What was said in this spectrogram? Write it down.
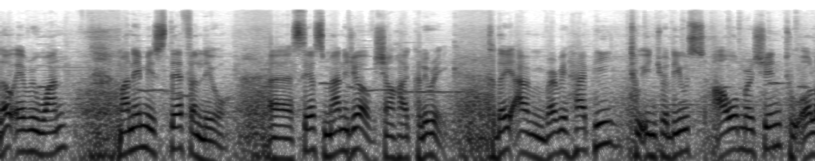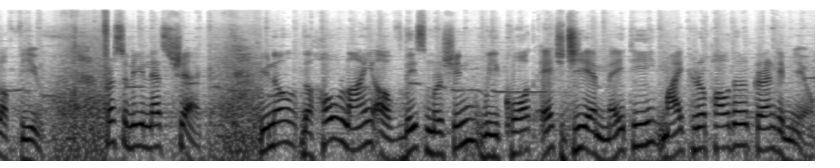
Hello everyone, my name is Stefan Liu, uh, sales manager of Shanghai Clirik. Today I'm very happy to introduce our machine to all of you. Firstly, let's check. You know, the whole line of this machine we call HGM80 micro powder grinding mill.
